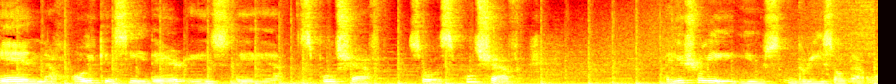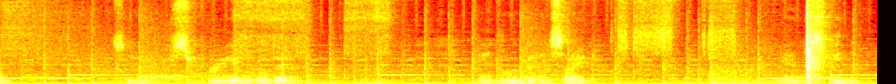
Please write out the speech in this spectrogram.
and all you can see there is the uh, spool shaft. So the spool shaft, I usually use grease on that one. So you spray a little there and a little bit inside and spin it.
